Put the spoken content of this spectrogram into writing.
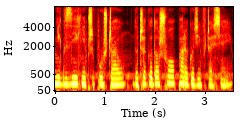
Nikt z nich nie przypuszczał, do czego doszło parę godzin wcześniej.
